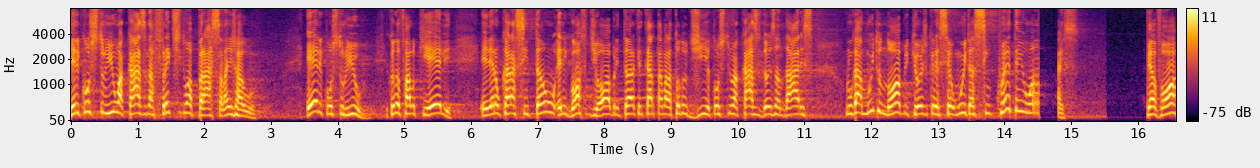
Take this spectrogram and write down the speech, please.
E ele construiu uma casa na frente de uma praça, lá em Jaú. Ele construiu. E quando eu falo que ele, ele era um cara assim tão. Ele gosta de obra, então aquele cara estava lá todo dia, construiu uma casa de dois andares, um lugar muito nobre que hoje cresceu muito, há 51 anos atrás. Minha avó,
